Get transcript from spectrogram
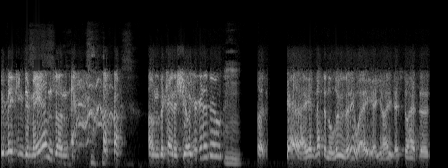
You're making demands on on the kind of show you're going to do. hmm But yeah, I had nothing to lose anyway. You know, I, I still had the,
